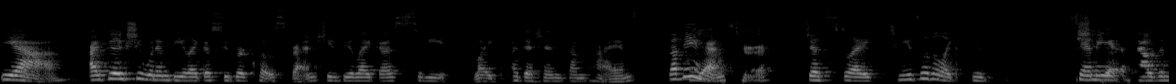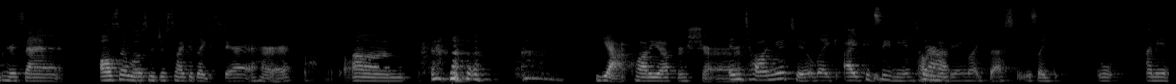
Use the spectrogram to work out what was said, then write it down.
Yeah, I feel like she wouldn't be like a super close friend. She'd be like a sweet like addition sometimes. Nothing yeah. against her. Just like she needs a little like oomph. Sammy a thousand percent. Also mostly just so I could like stare at her. Oh my god. Um Yeah, Claudia for sure. And Tanya too. Like I could see me and Tanya yeah. being like besties. Like I mean,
